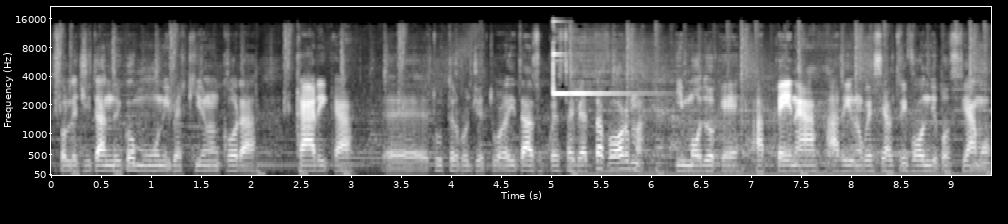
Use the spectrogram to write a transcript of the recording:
sollecitando i comuni per chi non ancora carica eh, tutte le progettualità su questa piattaforma in modo che appena arrivano questi altri fondi possiamo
